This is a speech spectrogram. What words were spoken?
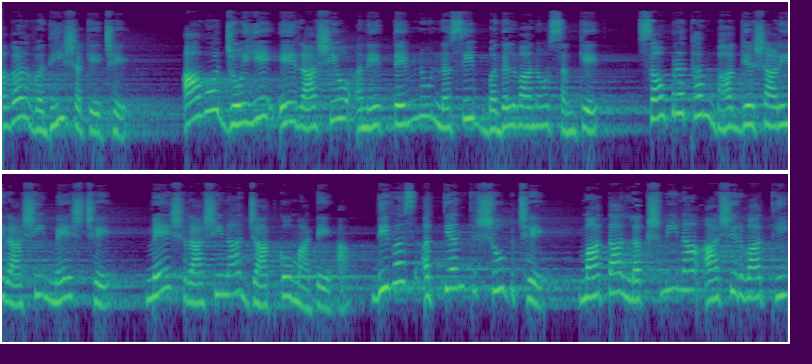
આગળ વધી શકે છે. આવો જોઈએ એ રાશિઓ અને તેમનું નસીબ બદલવાનો સંકેત. સૌપ્રથમ ભાગ્યશાળી રાશિ મેષ છે. મેષ રાશિના જાતકો માટે આ દિવસ અત્યંત શુભ છે. માતા લક્ષ્મીના આશીર્વાદથી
